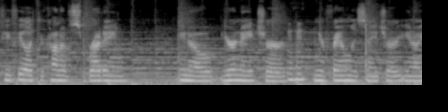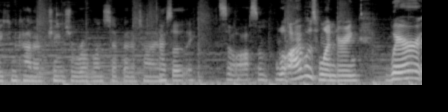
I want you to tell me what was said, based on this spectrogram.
if you feel like you're kind of spreading, you know, your nature Mhm. and your family's nature, you know, you can kind of change the world one step at a time. absolutely So awesome. Well, I was wondering where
